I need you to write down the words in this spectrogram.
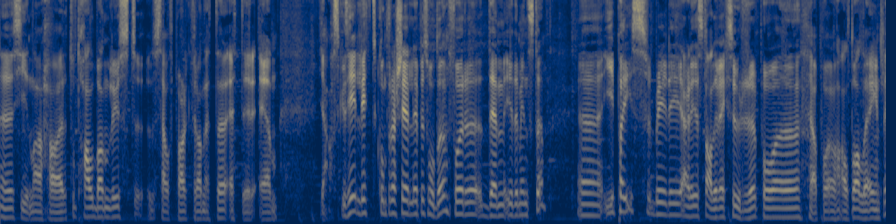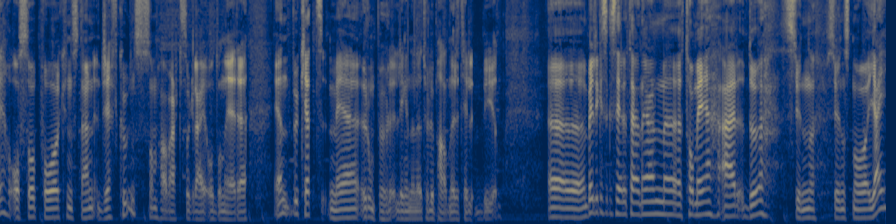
Eh, Kina har totalbannlyst South Park fra nettet etter en ja, skal vi si, litt kontroversiell episode, for eh, dem i det minste. Eh, I Paris de, er de stadig vekk surere på, eh, ja, på alt og alle, egentlig. Også på kunstneren Jeff Koons, som har vært så grei å donere en bukett med rumpehull-lignende tulipaner til byen. Uh, belgiske serietegneren Tomé er død, Syn, syns nå jeg.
